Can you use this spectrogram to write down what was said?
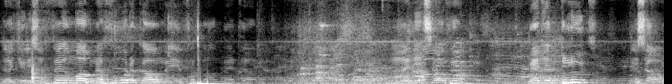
dat jullie zoveel mogelijk naar voren komen in verband met... Uh, niet zoveel. Met het bloed en zo.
